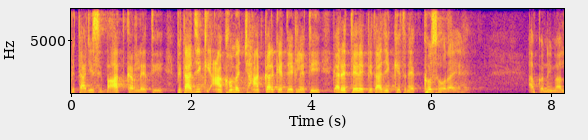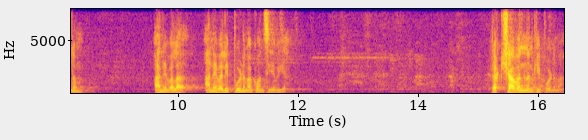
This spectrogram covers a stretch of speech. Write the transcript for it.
पिताजी से बात कर लेती, पिताजी की आँखों में झाँक करके देख लेती, कि अरे तेरे पिताजी कितने खुश हो रहे हैं। आपको नहीं मालूम, आने वाला, आने वाली पूर्णिमा कौन सी है भैया? रक्षाबंधन की पूर्णिमा।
